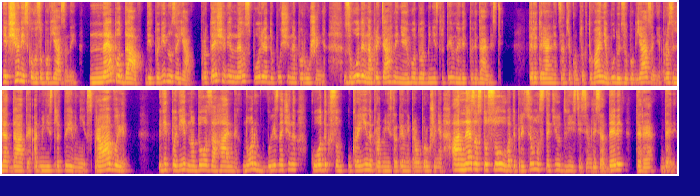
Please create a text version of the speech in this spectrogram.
Якщо військовозобов'язаний не подав відповідну заяву про те, що він не оспорює допущене порушення, згоден на притягнення його до адміністративної відповідальності, територіальні центри комплектування будуть зобов'язані розглядати адміністративні справи відповідно до загальних норм, визначених Кодексом України про адміністративні правопорушення, а не застосовувати при цьому статтю 279-9.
